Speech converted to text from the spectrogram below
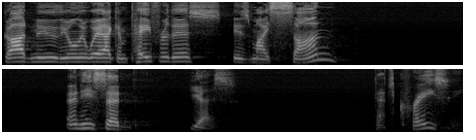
God knew the only way I can pay for this is my son. And he said, Yes. That's crazy.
